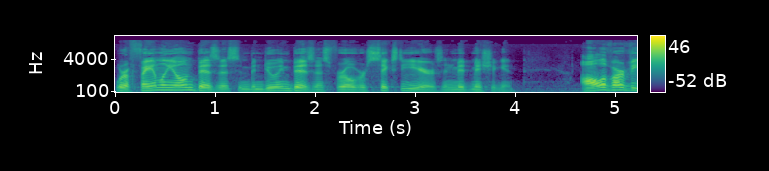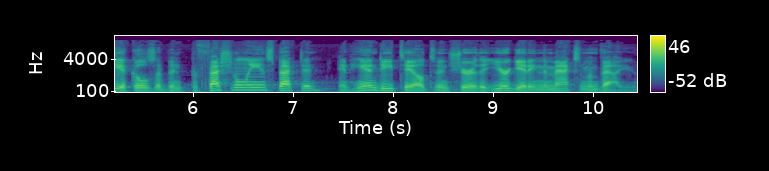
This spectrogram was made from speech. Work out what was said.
We're a family-owned business and been doing business for over 60 years in mid-Michigan. All of our vehicles have been professionally inspected and hand-detailed to ensure that you're getting the maximum value.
